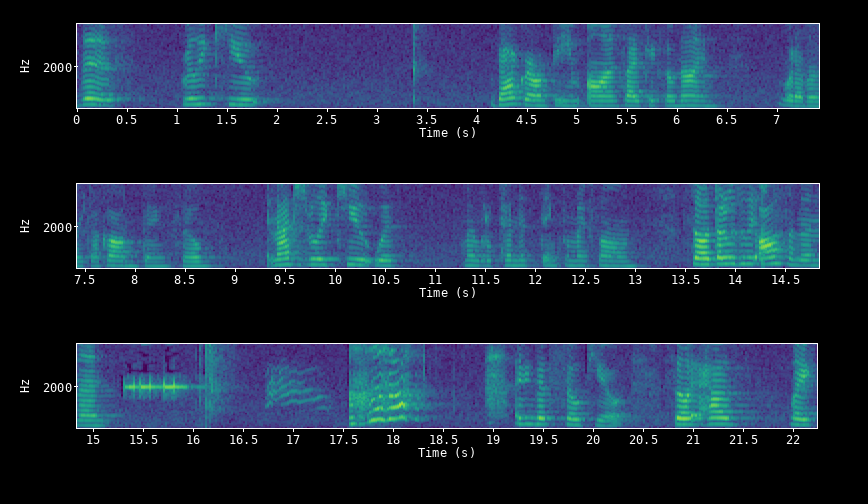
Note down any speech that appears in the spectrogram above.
this really cute background theme on Sidekicks09, whatever.com thing. So it matches really cute with my little pendant thing from my phone. So I thought it was really awesome and then I think that's so cute. So it has like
